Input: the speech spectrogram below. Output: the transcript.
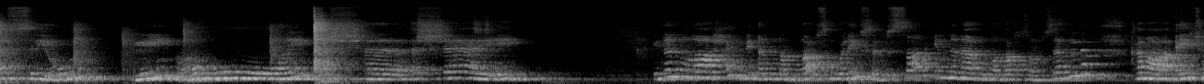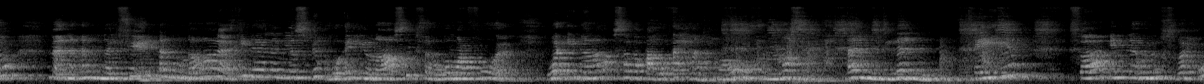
أسرعوا لعبور الشارع إذا بأن الدرس هو ليس بالصعب إنما هو درس سهل كما رأيتم معنى أن الفعل المضارع إذا لم يسبقه أي ناصب فهو مرفوع وإذا سبقه أحد حروف النصب أن لن كي فإنه يصبح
